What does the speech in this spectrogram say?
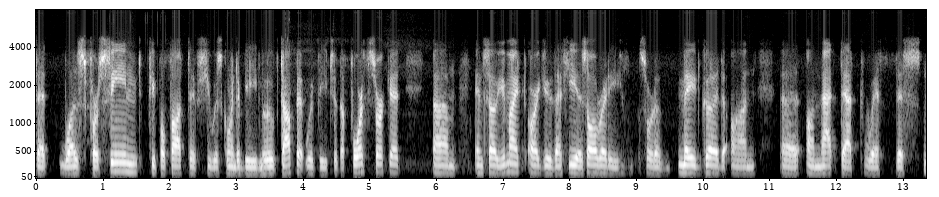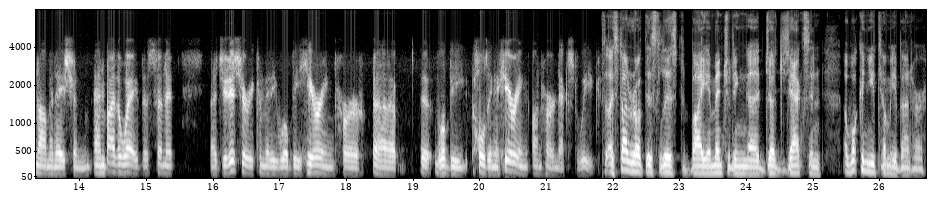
that was foreseen. People thought if she was going to be moved up, it would be to the Fourth Circuit. Um, and so you might argue that he has already sort of made good on uh, on that debt with this nomination. And by the way, the Senate uh, Judiciary Committee will be hearing her. Uh, uh will be holding a hearing on her next week. So I started off this list by mentioning uh, Judge Jackson. Uh, what can you tell me about her?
